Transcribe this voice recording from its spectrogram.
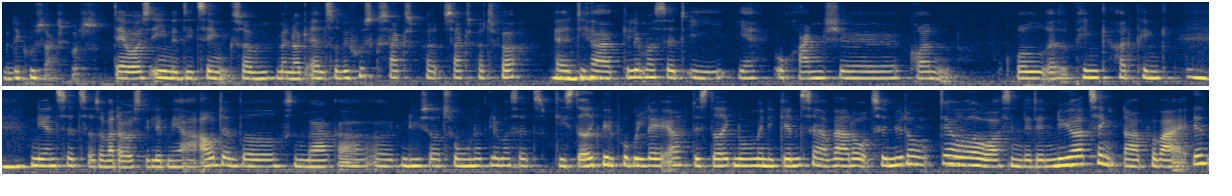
Men det kunne Saxpots. Det er jo også en af de ting, som man nok altid vil huske Saxpots for. Mm. At de har glimmersæt i ja, orange, grøn, rød, altså pink, hot pink mm. neonsæt, og så var der også de lidt mere afdæmpede, sådan mørkere og lysere toner glimmersæt. De er stadig vildt populære. Det er stadig nogen, man igen ser hvert år til nytår. Derudover sådan lidt en nyere ting, der er på vej ind,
